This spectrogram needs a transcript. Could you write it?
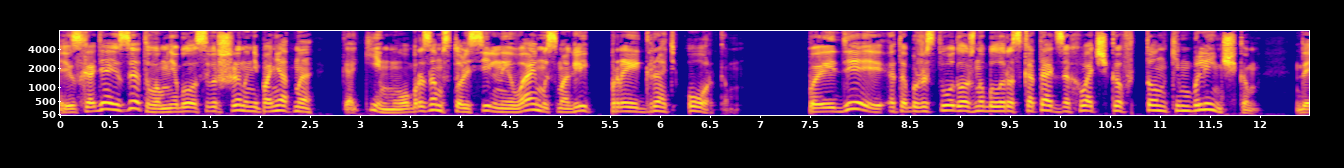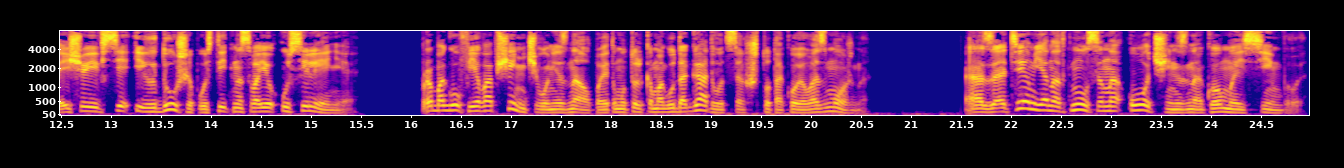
Исходя из этого, мне было совершенно непонятно, каким образом столь сильные ваймы смогли проиграть оркам. По идее, это божество должно было раскатать захватчиков тонким блинчиком, да еще и все их души пустить на свое усиление. Про богов я вообще ничего не знал, поэтому только могу догадываться, что такое возможно. А затем я наткнулся на очень знакомые символы.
